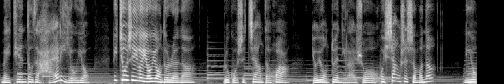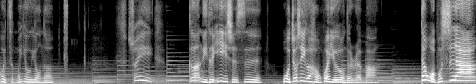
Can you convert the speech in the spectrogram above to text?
每天都在海里游泳，你就是一个游泳的人啊。如果是这样的话，游泳对你来说会像是什么呢？你又会怎么游泳呢？所以，哥，你的意思是，我就是一个很会游泳的人吗？但我不是啊。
